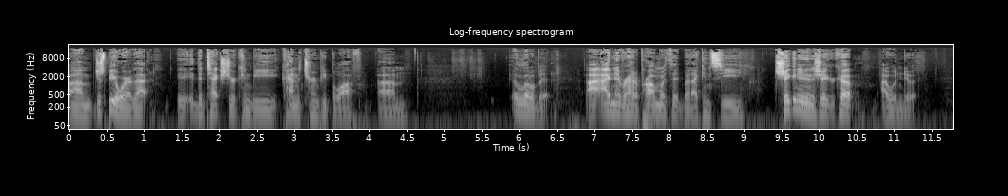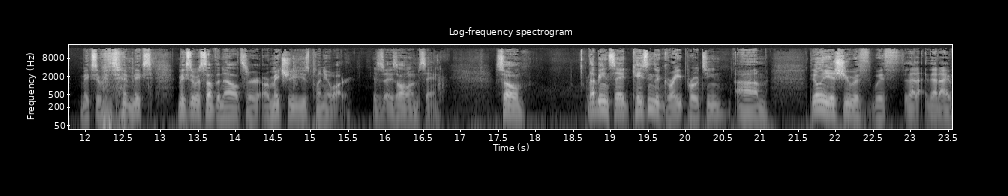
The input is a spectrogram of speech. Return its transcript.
um, just be aware of that. It, the texture can be kind of turn people off um, a little bit. I, I never had a problem with it, but I can see shaking it in a shaker cup. I wouldn't do it. Mix it with mix mix it with something else, or or make sure you use plenty of water. Is is all I'm saying. So that being said, casein's a great protein. Um, the only issue with with that that I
